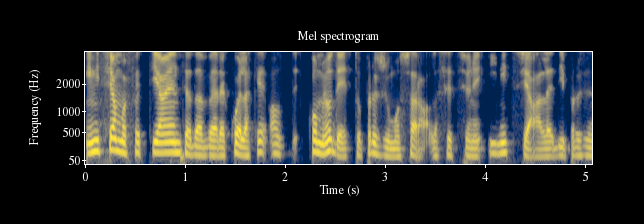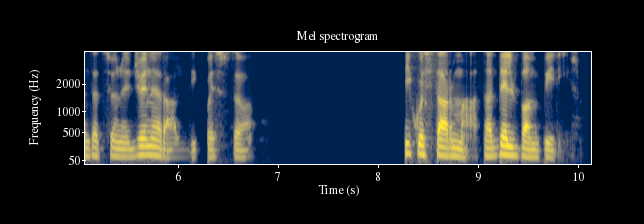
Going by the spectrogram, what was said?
Iniziamo effettivamente ad avere quella che, ho, come ho detto, presumo sarà la sezione iniziale di presentazione generale di questa, di questa armata del vampirismo.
